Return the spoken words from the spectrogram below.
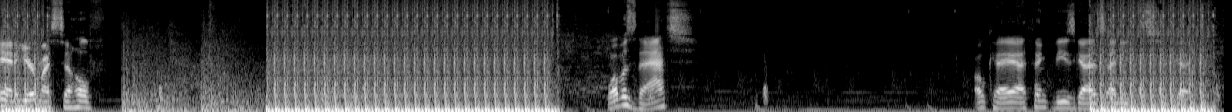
Can't hear myself. What was that? Okay, I think these guys I need to get...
